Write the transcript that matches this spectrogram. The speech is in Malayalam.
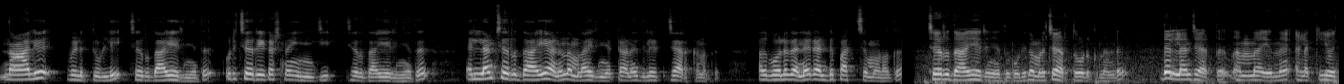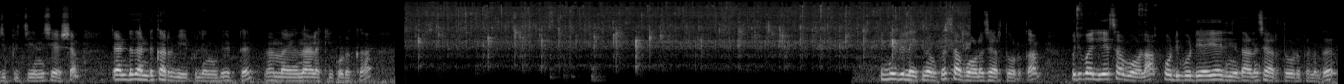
നാല് വെളുത്തുള്ളി ചെറുതായി അരിഞ്ഞത് ഒരു ചെറിയ കഷ്ണം ഇഞ്ചി ചെറുതായി അരിഞ്ഞത്. എല്ലാം ചെറുതായാണ് നമ്മൾ അരിഞ്ഞിട്ടാണ് ഇതിൽ ചേർക്കുന്നത് അതുപോലെ തന്നെ രണ്ട് പച്ചമുളക് ചെറുതായി അരിഞ്ഞതും കൂടി നമ്മൾ ചേർത്ത് കൊടുക്കുന്നുണ്ട്. ഇതെല്ലാം ചേർത്ത് നന്നായി ഒന്ന് ഇളക്കി യോജിപ്പിച്ചതിന് ശേഷം രണ്ട് തണ്ട് കറിവേപ്പിലയും കൂടി ഇട്ട് നന്നായി ഒന്ന് ഇളക്കി കൊടുക്കുക. ഇനി ഇതിലേക്ക് നമുക്ക് സവോള ചേർത്ത് കൊടുക്കാം. ഒരു വലിയ സവോള പൊടി പൊടിയായി അരിഞ്ഞതാണ് ചേർത്ത് കൊടുക്കുന്നത്.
